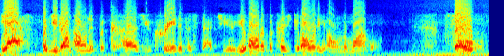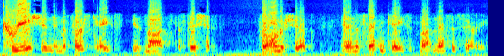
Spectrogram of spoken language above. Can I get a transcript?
Yes, but you don't own it because you created the statue. You own it because you already own the marble. So creation in the first case is not sufficient for ownership, and in the second case, it's not necessary.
